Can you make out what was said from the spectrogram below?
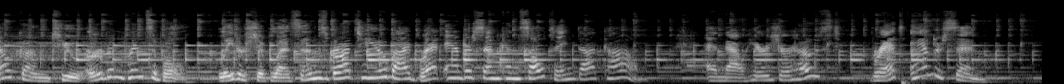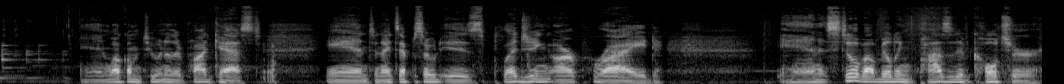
Welcome to Urban Principle leadership lessons brought to you by BrettAndersonConsulting.com. And now here's your host, Brett Anderson. And welcome to another podcast. And tonight's episode is Pledging Our Pride. And it's still about building positive culture.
